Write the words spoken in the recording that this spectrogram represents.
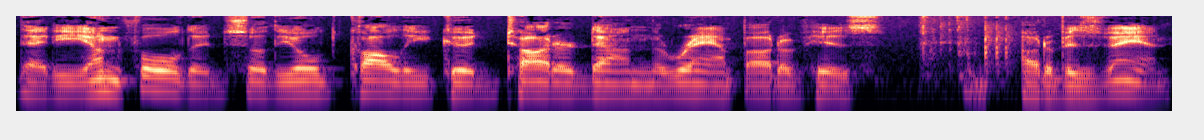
that he unfolded so the old collie could totter down the ramp out of his out of his van.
